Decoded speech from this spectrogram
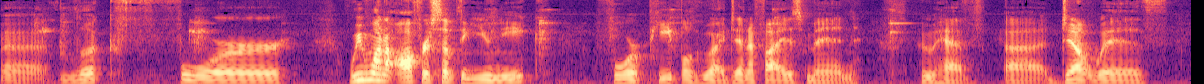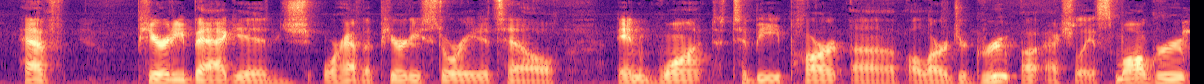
uh, look for we want to offer something unique for people who identify as men who have uh, dealt with have purity baggage or have a purity story to tell and want to be part of a larger group uh, actually a small group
